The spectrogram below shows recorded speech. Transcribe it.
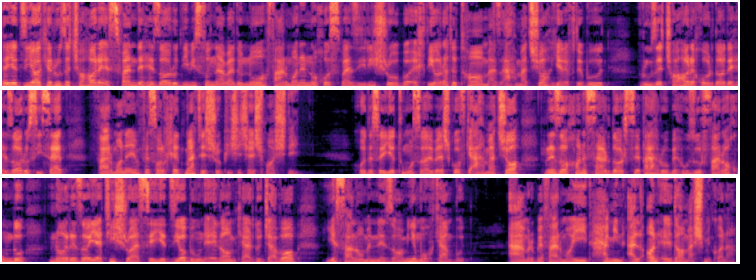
سید زیا که روز چهار اسفند 1299 فرمان نخست وزیریش رو با اختیارات تام از احمد شاه گرفته بود، روز چهار خرداد 1300 فرمان انفصال خدمتش رو پیش چشماش دید. خود سید تو مصاحبهش گفت که احمد شاه رضاخان سردار سپه رو به حضور فرا خوند و نارضایتیش رو از سید زیا به اون اعلام کرد و جواب یه سلام نظامی محکم بود. امر بفرمایید همین الان اعدامش می‌کنم.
